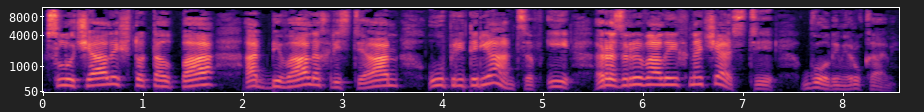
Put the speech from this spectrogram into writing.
Случалось, что толпа отбивала христиан у претарианцев и разрывала их на части голыми руками.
